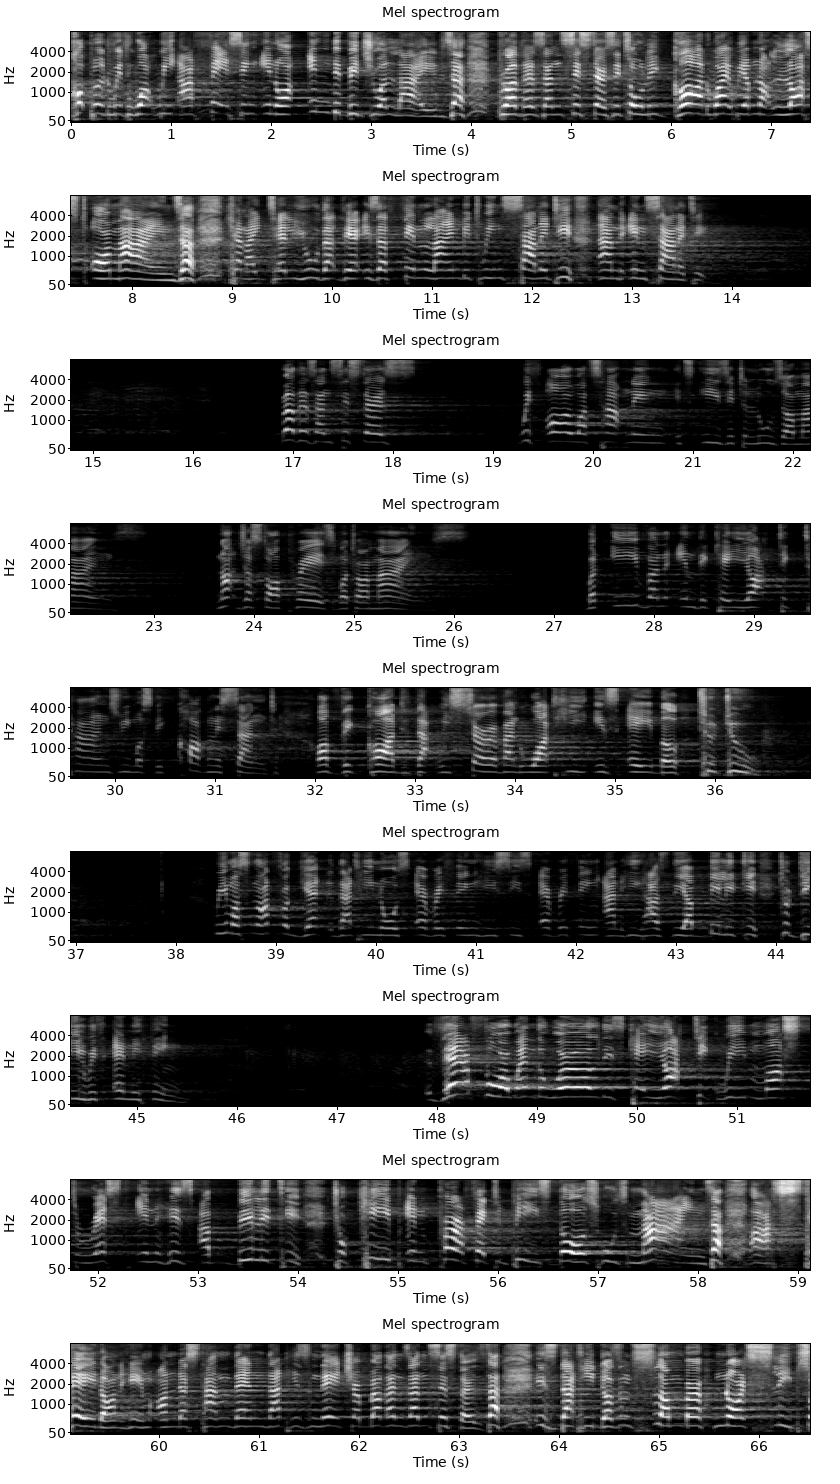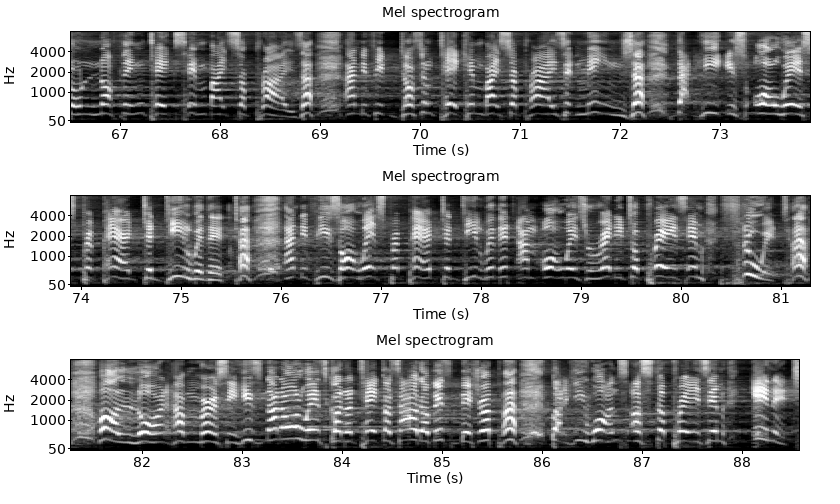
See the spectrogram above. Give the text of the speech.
coupled with what we are facing in our individual lives, brothers and sisters, it's only God why we have not lost our minds. Can I tell you that there is a thin line between sanity and insanity? Brothers and sisters, with all what's happening, it's easy to lose our minds. Not just our praise, but our minds. But even in the chaotic times, we must be cognizant of the God that we serve and what He is able to do. We must not forget that He knows everything, He sees everything, and He has the ability to deal with anything. Therefore, when the world is chaotic, we must rest in His ability to keep in perfect peace those whose minds are stayed on Him. Understand then that His nature, brothers and sisters, is that He doesn't slumber nor sleep, so nothing takes Him by surprise. And if it doesn't take Him by surprise, it means that He is always prepared to deal with it. And if He's always prepared to deal with it, I'm always ready to praise Him through it. Oh, Lord, have mercy. He's not always going to take us out of His bishop, but He wants us to praise Him in it.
